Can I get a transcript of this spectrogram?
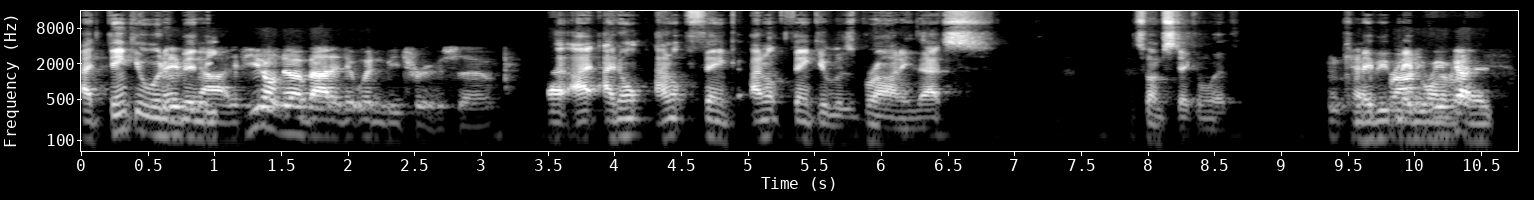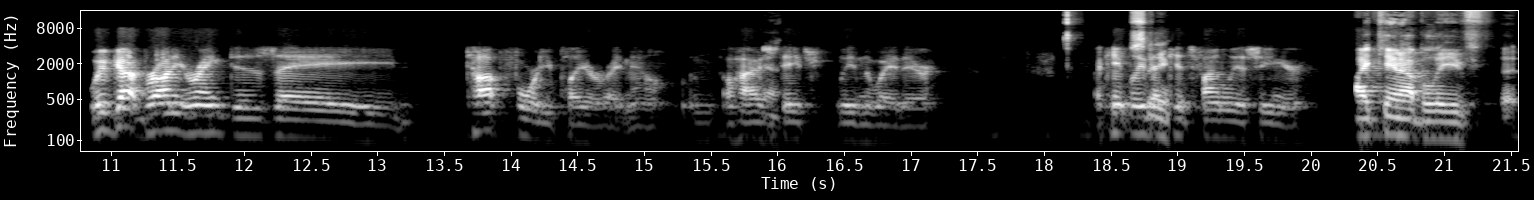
I think it would have Maybe been. not. If you don't know about it, it wouldn't be true. So I I don't I don't think I don't think it was Bronny. That's that's what I'm sticking with. okay, maybe Bronny, maybe we've got our- we've got Bronny ranked as a top forty player right now. Ohio Yeah. State's leading the way there. I can't believe See. that kid's finally a senior. I cannot believe that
